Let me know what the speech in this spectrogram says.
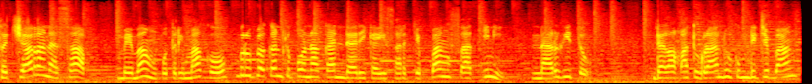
Secara nasab, memang Putri Mako merupakan keponakan dari Kaisar Jepang saat ini, Naruhito. Dalam aturan hukum di Jepang,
